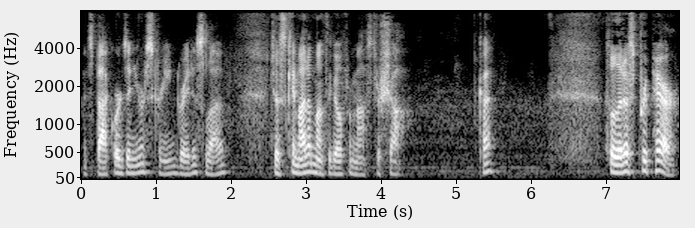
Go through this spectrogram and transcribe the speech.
It's backwards in your screen, Greatest Love. Just came out a month ago from Master Sha. Okay? So let us prepare.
